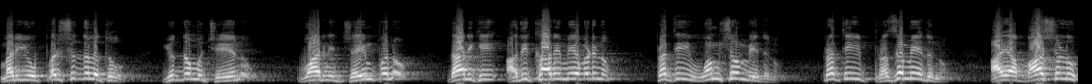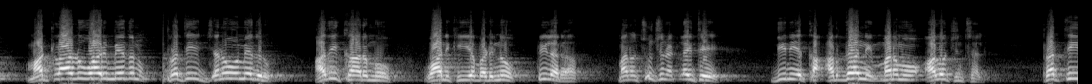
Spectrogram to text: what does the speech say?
మరియు పరిశుద్ధులతో యుద్ధము చేయను వారిని జయింపను దానికి అధికారం ఇవ్వబడును ప్రతి వంశం మీదను ప్రతి ప్రజ మీదను ఆయా భాషలు మాట్లాడు వారి మీదను ప్రతి జనము మీదను అధికారము వానికి ఇవ్వబడిను. ప్రియులరా మనం చూసినట్లయితే దీని యొక్క అర్థాన్ని మనము ఆలోచించాలి. ప్రతి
